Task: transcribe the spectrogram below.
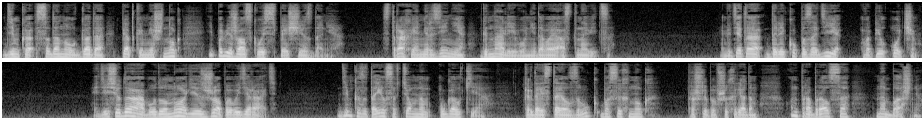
Димка саданул гада пяткой меж ног и побежал сквозь спящее здание. Страх и омерзение гнали его, не давая остановиться. Где-то далеко позади вопил отчим — «Иди сюда, буду ноги из жопы выдирать». Димка затаился в темном уголке. Когда истаял звук босых ног, прошлепавших рядом, он пробрался на башню.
